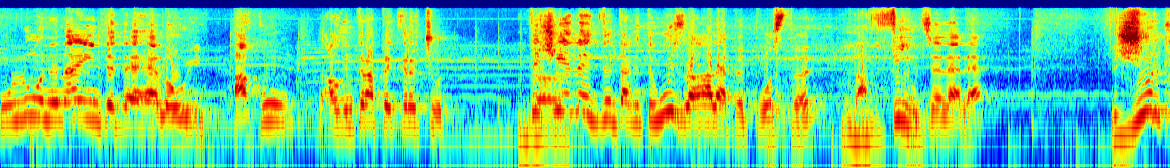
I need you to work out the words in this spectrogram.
cu luni înainte de Halloween. Acum au intrat pe Crăciun. Deci ele, de- dacă te uiți la alea pe postări, la ființele alea, jur că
